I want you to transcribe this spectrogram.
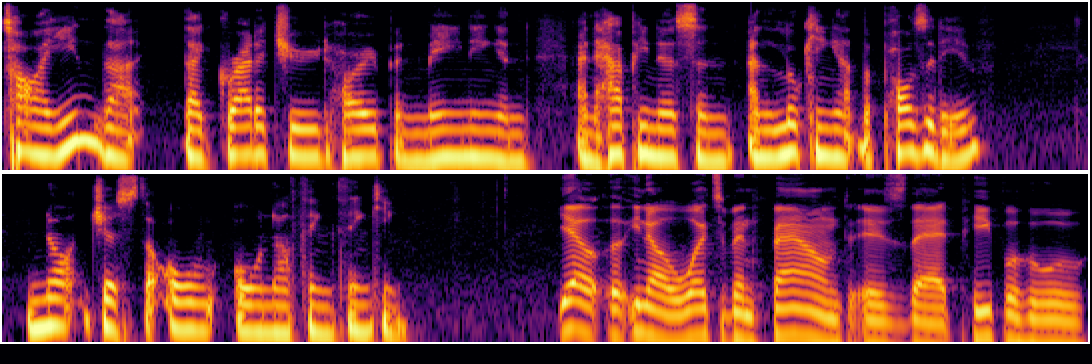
tie in that that gratitude, hope, and meaning, and and happiness, and and looking at the positive, not just the all or nothing thinking. Yeah, uh, you know what's been found is that people who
